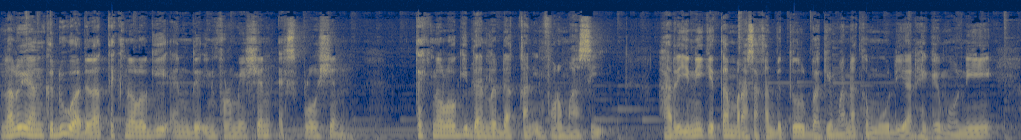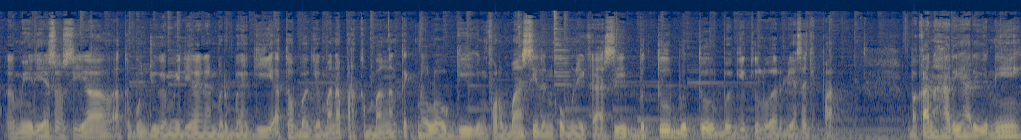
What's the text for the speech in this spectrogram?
Lalu yang kedua adalah teknologi and the information explosion. Teknologi dan ledakan informasi. Hari ini kita merasakan betul bagaimana kemudian hegemoni eh, media sosial ataupun juga media yang berbagi atau bagaimana perkembangan teknologi informasi dan komunikasi betul-betul begitu luar biasa cepat. Bahkan hari-hari ini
